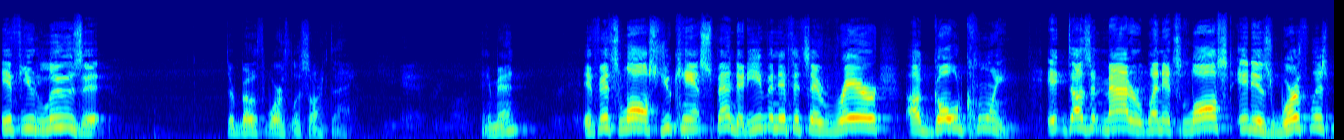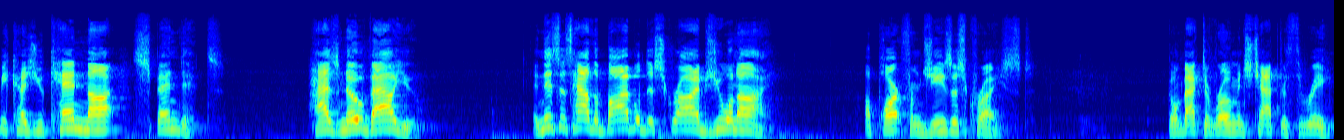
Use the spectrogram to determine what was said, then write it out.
If you lose it, they're both worthless, aren't they? Amen? If it's lost, you can't spend it, even if it's a rare uh, gold coin. It doesn't matter. When it's lost, it is worthless because you cannot spend it has no value. And this is how the Bible describes you and I apart from Jesus Christ. Going back to Romans chapter 3.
